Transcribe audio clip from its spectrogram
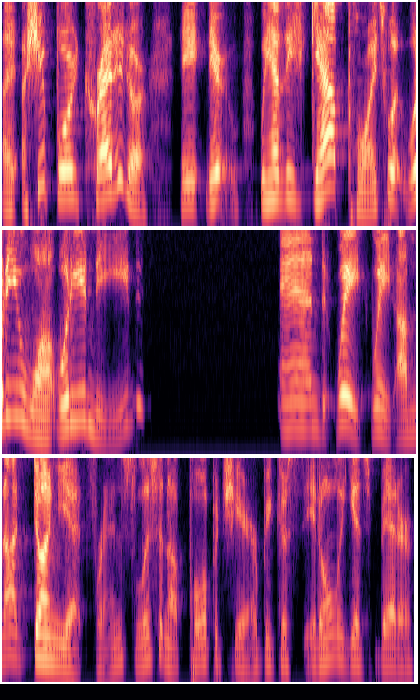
a, a shipboard credit or there, we have these gap points. What, what do you want? What do you need? And wait, wait, I'm not done yet, friends. Listen up, pull up a chair because it only gets better.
